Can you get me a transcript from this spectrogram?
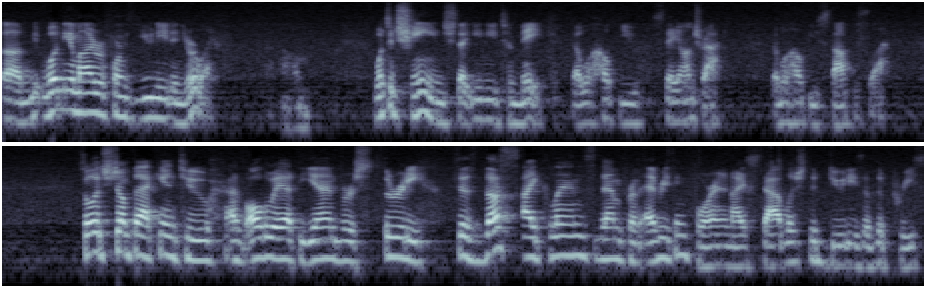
um, what Nehemiah reforms do you need in your life? Um, what's a change that you need to make that will help you stay on track, that will help you stop the slack? So let's jump back into all the way at the end, verse 30. Says, Thus I cleanse them from everything foreign, and I establish the duties of the priest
